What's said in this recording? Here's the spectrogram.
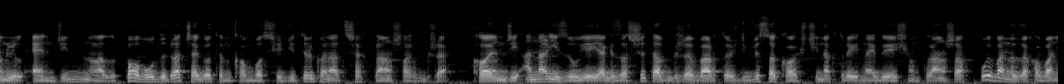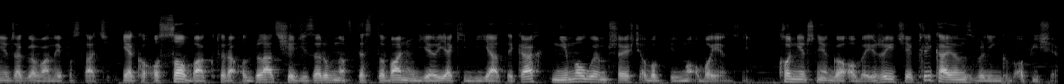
Unreal Engine znalazł powód, dlaczego ten kombos siedzi tylko na trzech planszach w grze. Koenji analizuje, jak zaszyta w grze wartość wysokości, na której znajduje się plansza, wpływa na zachowanie jugglowanej postaci. Jako osoba, która od lat siedzi zarówno w testowaniu gier, jak i bijatykach, nie mogłem przejść obok filmu obojętnie. Koniecznie go obejrzyjcie, klikając w link w opisie.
